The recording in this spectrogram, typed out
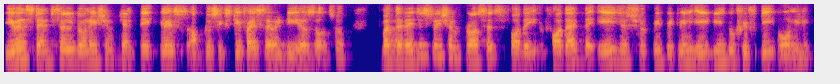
Even stem cell donation can take place up to 65, 70 years also. But the registration process for the for that, the age should be between 18 to 50 only,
